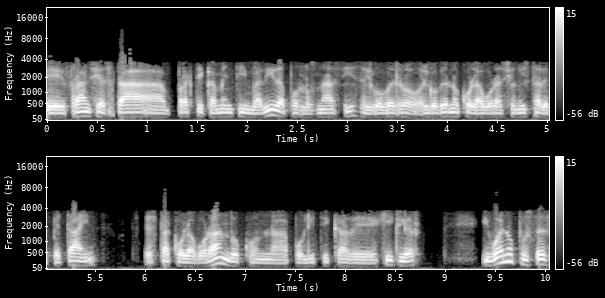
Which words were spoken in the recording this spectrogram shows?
eh, Francia está prácticamente invadida por los nazis, el gobierno, el gobierno colaboracionista de Petain está colaborando con la política de Hitler. Y bueno, pues es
